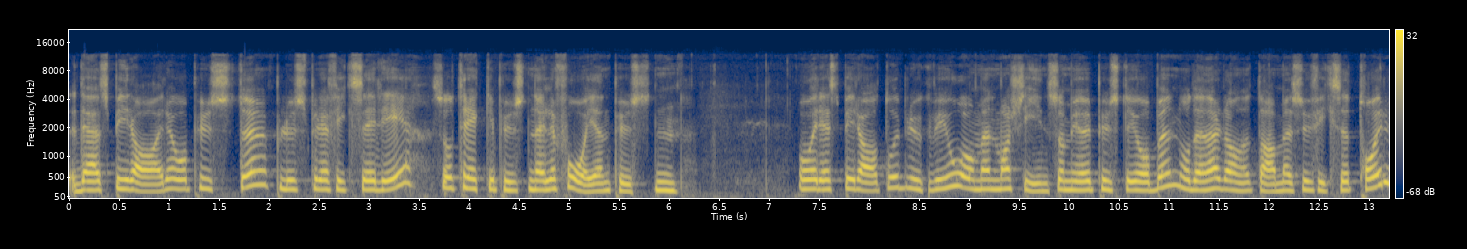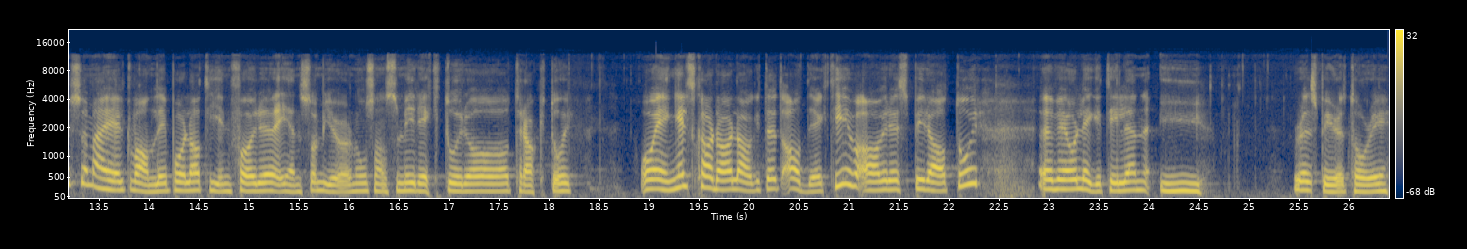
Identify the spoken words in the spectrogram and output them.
Det er spirare og puste pluss prefikset re, så trekke pusten eller få igjen pusten. Og respirator bruker vi jo om en maskin som gjør pustejobben, og den er dannet da med suffikset tor, som er helt vanlig på latin for eh, en som gjør noe, sånn som i rektor og traktor. Og engelsk har da laget et adjektiv av respirator eh, ved å legge til en y. Respiratory.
